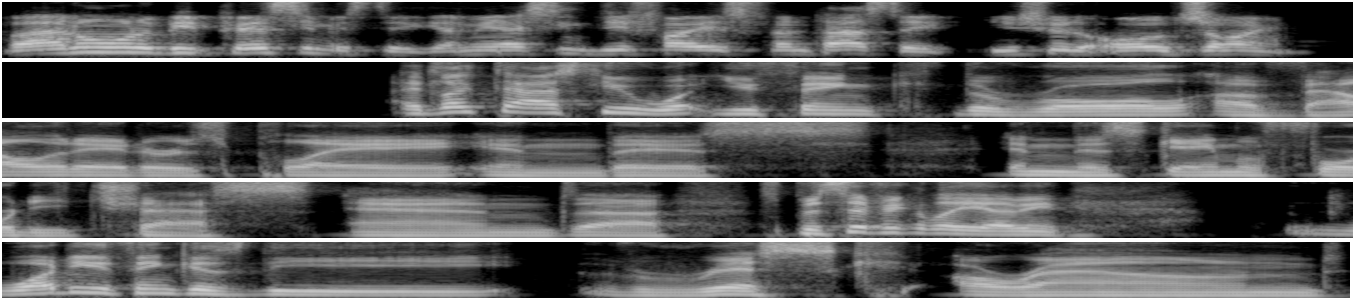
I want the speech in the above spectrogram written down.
but I don't want to be pessimistic. I mean, I think DeFi is fantastic. You should all join. I'd like to ask you what you think the role of validators play in this in this game of 4D chess, and uh, specifically, I mean, what do you think is the risk around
